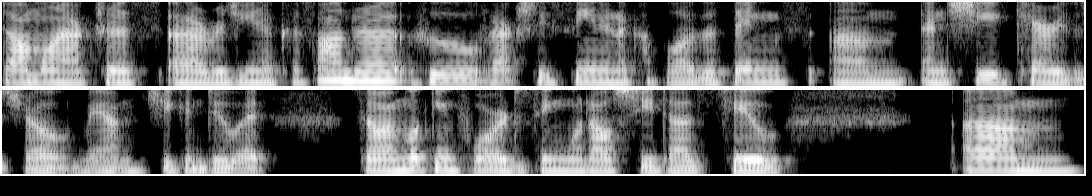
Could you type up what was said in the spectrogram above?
Tamil actress uh, Regina Cassandra, who I've actually seen in a couple other things. Um, and she carries a show, man, she can do it. So I'm looking forward to seeing what else she does too. Um,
